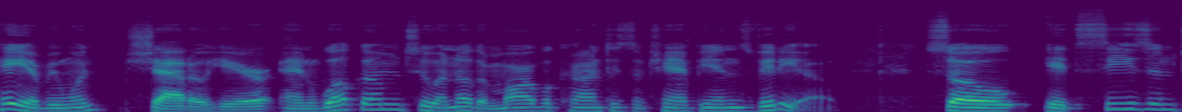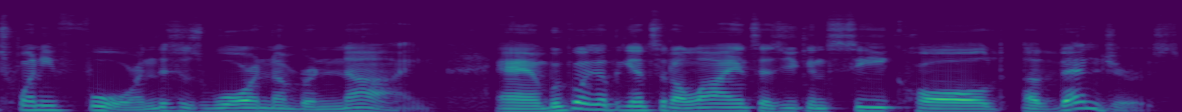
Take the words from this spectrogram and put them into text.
Hey everyone, Shaedow here, and welcome to another Marvel Contest of Champions video. So, it's season 24, and this is war number 9. And we're going up against an alliance, as you can see, called Avengers.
